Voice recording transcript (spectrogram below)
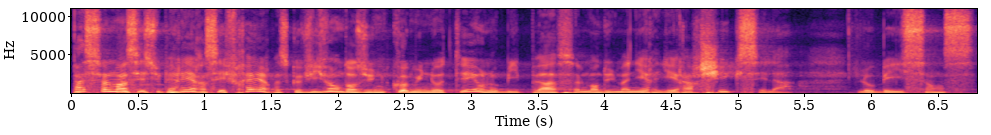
pas seulement à ses supérieurs, à ses frères, parce que vivant dans une communauté, on n'obéit pas seulement d'une manière hiérarchique, c'est là l'obéissance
